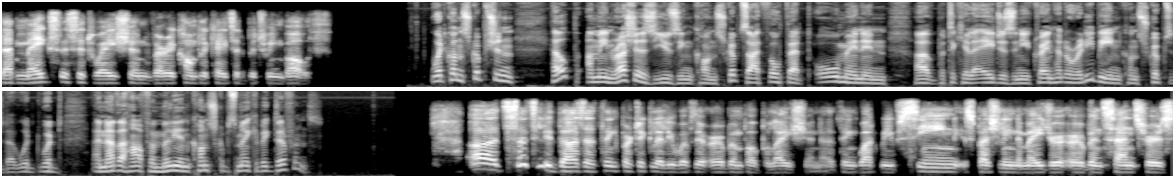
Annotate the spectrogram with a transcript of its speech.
that makes the situation very complicated between both. Would conscription help? I mean, Russia's using conscripts. I thought that all men in uh, particular ages in Ukraine had already been conscripted. Would would another half a million conscripts make a big difference? Uh, it certainly does. I think, particularly with the urban population. I think what we've seen, especially in the major urban centers,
